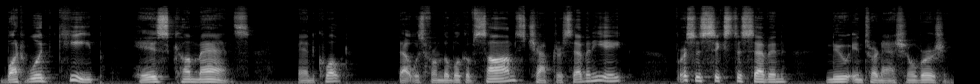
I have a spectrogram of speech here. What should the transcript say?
but would keep his commands. That was from the book of Psalms, chapter 78, verses 6 to 7, New International Version.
